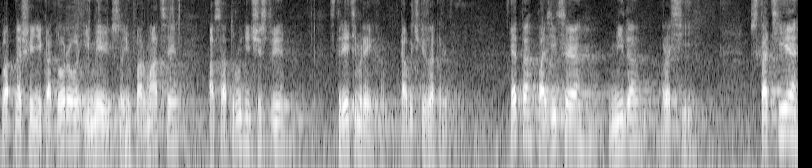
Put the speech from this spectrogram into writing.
в отношении которого имеются информации о сотрудничестве с Третьим Рейхом, кавычки закрыты. Это позиция МИДа России. В статье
